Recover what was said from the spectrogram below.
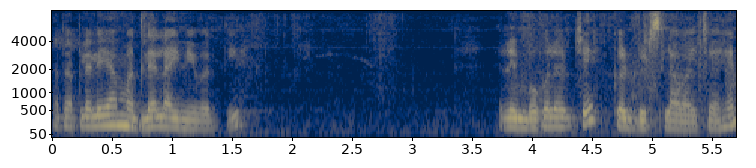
आता आपल्याला या मधल्या लाईनीवरती रेनबो कलरचे कट बीट्स लावायचे आहेत.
